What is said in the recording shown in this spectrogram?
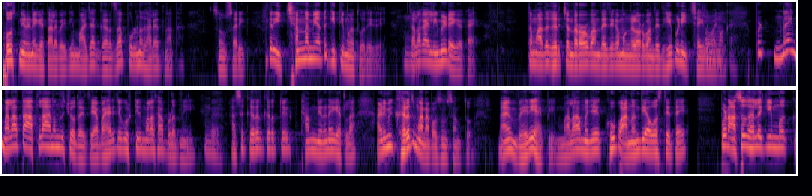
ठोस निर्णय घेता आले पाहिजे की माझ्या गरजा पूर्ण झाल्यात ना आता संसारिक. तर इच्छांना मी आता किती महत्त्व द्यायचे त्याला काय लिमिट आहे का काय? तर माझं घर चंद्रावर बांधायचं का मंगळावर बांधायचं ही पण इच्छा येईल हो, माझी. काय. पण नाही मला आता आतला आनंद शोधायचा या बाहेरच्या गोष्टी मला सापडत नाही. असं करत करत तो एक ठाम निर्णय घेतला आणि मी खरंच मनापासून सांगतो आय एम व्हेरी हॅपी मला म्हणजे खूप आनंदी अवस्थेत आहे. पण असं झालं की मग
